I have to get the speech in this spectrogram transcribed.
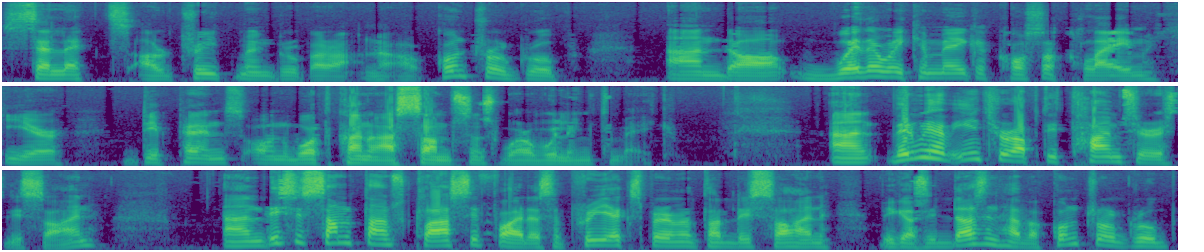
selects our treatment group or our control group and uh, whether we can make a causal claim here depends on what kind of assumptions we're willing to make. And then we have interrupted time series design and this is sometimes classified as a pre-experimental design because it doesn't have a control group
